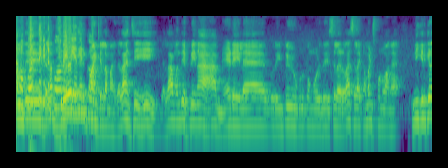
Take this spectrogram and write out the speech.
நம்ம பொறுத்துக்கிட்டு போக வேண்டியது இல்லம்மா. இதெல்லாம் சி இதெல்லாம் வந்து எப்படின்னா மேடையில ஒரு இன்டர்வியூ கொடுக்கும்பொழுது சிலர்லாம் சில கமெண்ட்ஸ் பண்ணுவாங்க. இன்றைக்கி இருக்கிற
